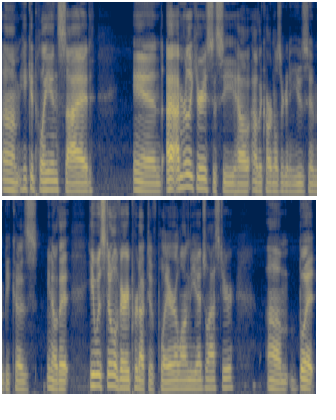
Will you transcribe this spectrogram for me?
Um, he could play inside, and I, I'm really curious to see how, how the Cardinals are going to use him because you know that he was still a very productive player along the edge last year. Um, but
